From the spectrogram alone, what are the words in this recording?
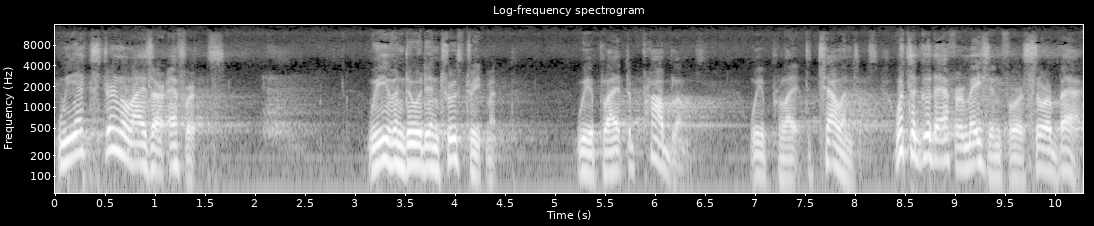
We externalize our efforts. We even do it in truth treatment. We apply it to problems we apply it to challenges. What's a good affirmation for a sore back?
